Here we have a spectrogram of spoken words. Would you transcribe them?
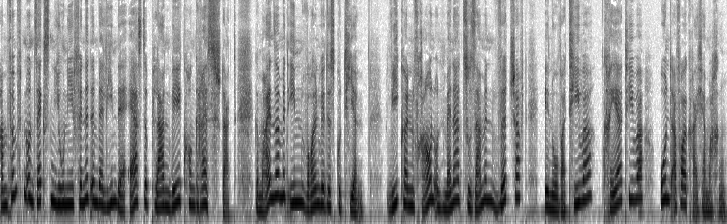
am 5. und 6. Juni findet in Berlin der erste Plan W Kongress statt. Gemeinsam mit Ihnen wollen wir diskutieren. Wie können Frauen und Männer zusammen Wirtschaft innovativer, kreativer und erfolgreicher machen?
